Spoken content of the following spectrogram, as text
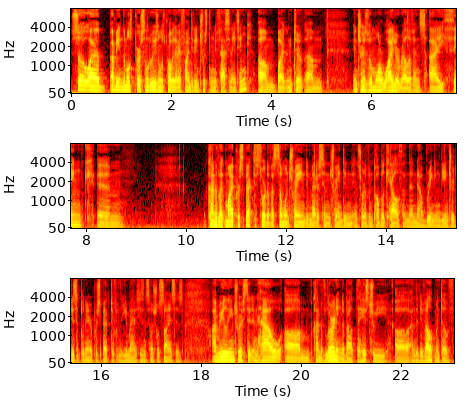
So, uh, I mean, the most personal reason was probably that I find it interesting and fascinating. Um, but in, ter- um, in terms of a more wider relevance, I think um, kind of like my perspective, sort of as someone trained in medicine and trained in, in sort of in public health, and then now bringing the interdisciplinary perspective from the humanities and social sciences, I'm really interested in how um, kind of learning about the history uh, and the development of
